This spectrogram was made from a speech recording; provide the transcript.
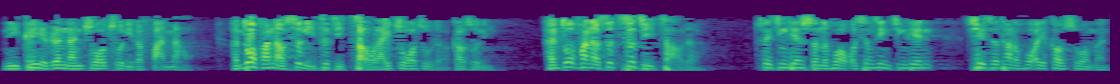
你可以仍然捉住你的烦恼。很多烦恼是你自己找来捉住的，告诉你，很多烦恼是自己找的。所以今天神的话，我相信今天借着他的话要告诉我们，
